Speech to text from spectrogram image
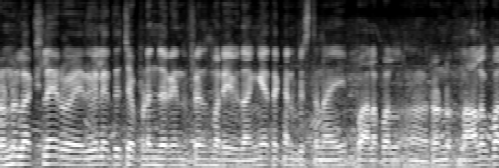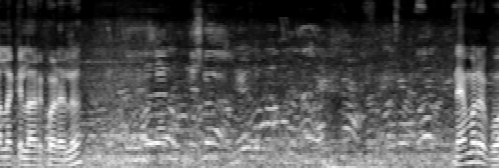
రెండు లక్షల ఇరవై ఐదు వేలు అయితే చెప్పడం జరిగింది ఫ్రెండ్స్. మరి ఈ విధంగా అయితే కనిపిస్తున్నాయి. పాల పళ్ళ రెండు నాలుగు పళ్ళ కిలారి కోడలు నెంబర్ రేపు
